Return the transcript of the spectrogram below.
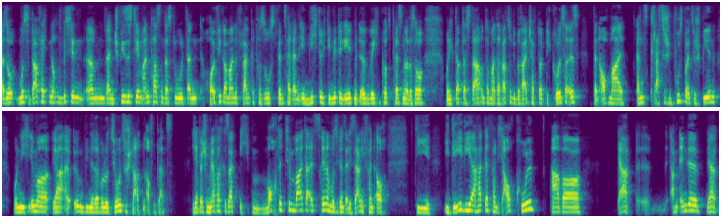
Also musst du da vielleicht noch ein bisschen ähm, dein Spielsystem anpassen, dass du dann häufiger mal eine Flanke versuchst, wenn es halt dann eben nicht durch die Mitte geht mit irgendwelchen Kurzpässen oder so. Und ich glaube, dass da unter Materazzo die Bereitschaft deutlich größer ist, dann auch mal ganz klassischen Fußball zu spielen und nicht immer ja irgendwie eine Revolution zu starten auf dem Platz. Ich habe ja schon mehrfach gesagt, ich mochte Tim Walter als Trainer, muss ich ganz ehrlich sagen. Ich fand auch die Idee, die er hatte, fand ich auch cool, aber ja, äh, am Ende ja,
